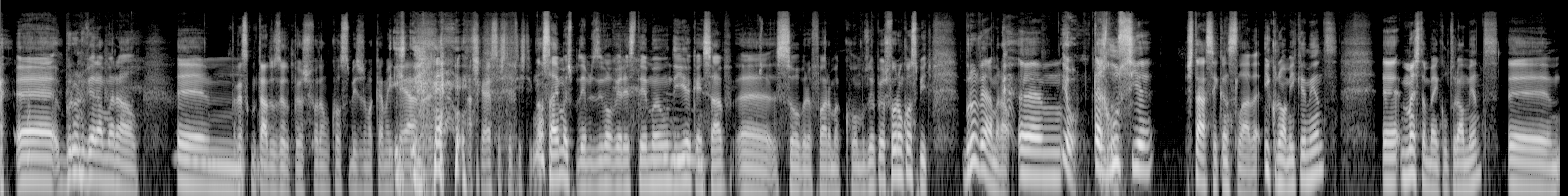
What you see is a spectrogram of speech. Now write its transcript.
uh, Bruno Vera Amaral. Um, Parece que metade dos europeus foram concebidos numa cama IKEA, é? Acho que é essa estatística. Não sei, mas podemos desenvolver esse tema um dia, quem sabe, uh, sobre a forma como os europeus foram concebidos. Bruno Vera Amaral, um, Eu. a Rússia está a ser cancelada economicamente, uh, mas também culturalmente. Uh,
